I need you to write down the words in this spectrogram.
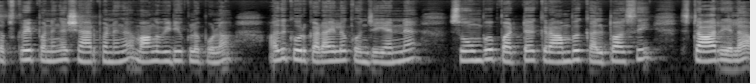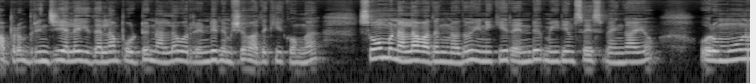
சப்ஸ்கிரைப் பண்ணுங்கள் ஷேர் பண்ணுங்கள் வாங்க வீடியோக்குள்ளே போகலாம் அதுக்கு ஒரு கடாயில் கொஞ்சம் எண்ணெய் சோம்பு பட்டை கிராம்பு கல்பாசி ஸ்டார் இலை அப்புறம் பிரிஞ்சி இலை இதெல்லாம் போட்டு நல்லா ஒரு ரெண்டு நிமிஷம் வதக்கிக்கோங்க. சோம்பு நல்லா வதங்கினதும் இன்றைக்கி ரெண்டு மீடியம் சைஸ் வெங்காயம் ஒரு மூணு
